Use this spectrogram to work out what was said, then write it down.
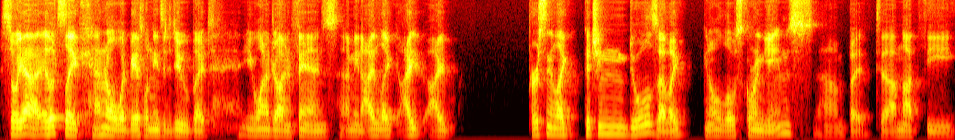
So yeah, it looks like I don't know what baseball needs to do, but you want to draw in fans. I mean, I like I I personally like pitching duels. I like you know low scoring games, um, but uh, I'm not the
